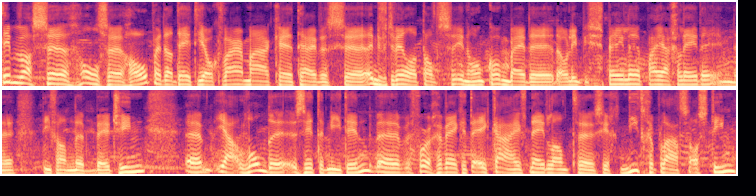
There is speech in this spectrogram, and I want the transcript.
Tim was eh, onze hoop en dat deed hij ook waarmaken tijdens, eh, individueel althans in Hongkong bij de, de Olympische Spelen een paar jaar geleden, in de, die van eh, Beijing. Eh, ja, Londen zit er niet in. Vorige week het EK heeft Nederland zich niet geplaatst als team.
